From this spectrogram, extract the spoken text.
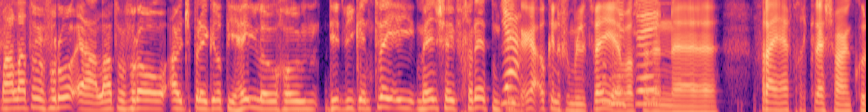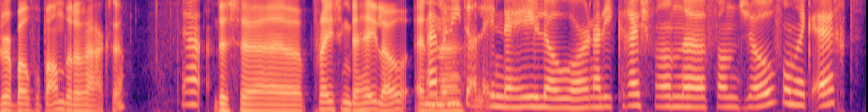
Maar laten we, vooral, ja, laten we vooral uitspreken dat die Halo gewoon dit weekend twee mensen heeft gered natuurlijk. Ja, ook in de Formule 2 Formule was 2. er een eh, vrij heftige crash waar een coureur bovenop een andere raakte. ja. Dus eh praising de Halo. En, En maar eh, niet alleen de Halo hoor. Na die crash van, eh, van Zo vond ik echt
